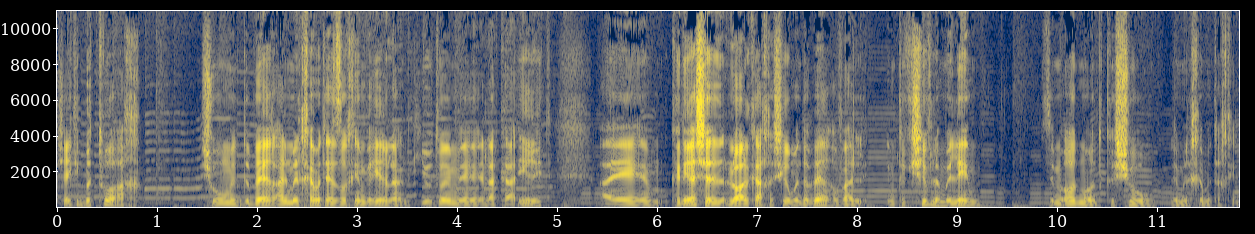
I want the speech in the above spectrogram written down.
שהייתי בטוח שהוא מדבר על מלחמת האזרחים באירלנד, כי U2 הם אה, להקה אירית. אה, כנראה שלא על כך השיר מדבר, אבל אם תקשיב למילים, זה מאוד מאוד קשור למלחמת אחים.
